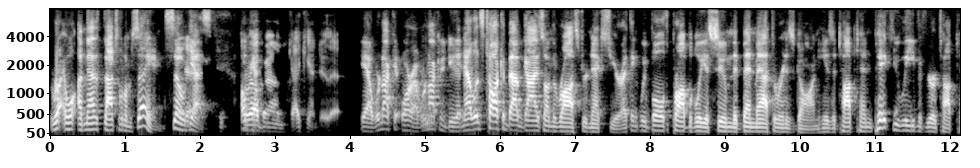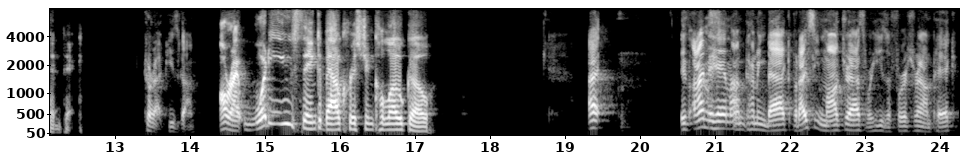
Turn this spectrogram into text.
Right. Well, and that, that's what I'm saying. So yeah. yes, okay. Brown. I can't do that. Yeah, we're not going. All right, we're not going to do that. Now let's talk about guys on the roster next year. I think we both probably assume that Ben Mathurin is gone. He is a top ten pick. You leave if you're a top ten pick. Correct. He's gone. All right. What do you think about Christian Koloko? I, if I'm him, I'm coming back. But I've seen mock drafts where he's a first round pick,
